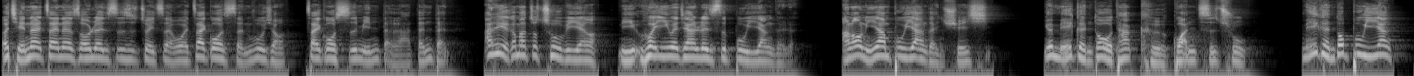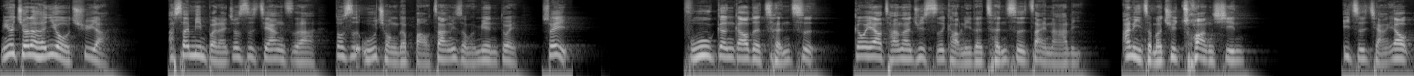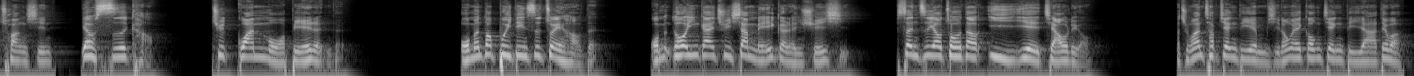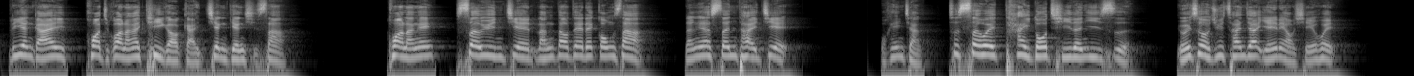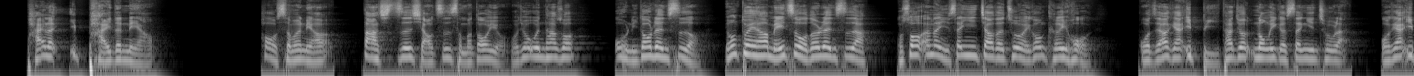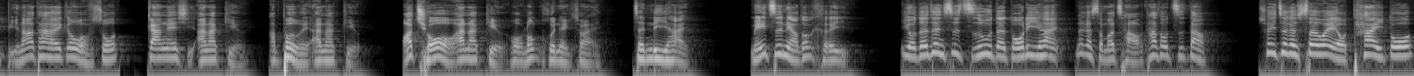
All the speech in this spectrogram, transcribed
而且那在那时候认识是最正。我再过沈富雄，再过施明德啊等等，啊，你也干嘛做触鼻哦？你会因为这样认识不一样的人，然后你让不一样的人学习，因为每个人都有他可观之处，每个人都不一样，你会觉得很有趣啊！啊，生命本来就是这样子啊，都是无穷的宝藏，你怎么面对？所以，服务更高的层次，各位要常常去思考你的层次在哪里。啊，你怎么去创新？一直讲要创新，要思考，去观摩别人的。我们都不一定是最好的，我们都应该去向每一个人学习，甚至要做到异业交流。像阮插政地，不是拢在讲政地啊，对不？你应该看一寡人的气候改政经是啥？看人的社运界，人到底在讲啥？人家生态界，我跟你讲，这社会太多奇人异事。有一次我去参加野鸟协会，排了一排的鸟，哦，什么鸟，大只小只什么都有。我就问他说：“哦，你都认识哦？”我说：“对啊，每一次我都认识啊。”我说：“啊，那你声音叫得出来？”公可以吼，我只要给他一比，他就弄一个声音出来。我给他一比，然后他还跟我说：“刚开始安那叫，阿伯会安那叫，我求我安那叫，我，弄混了出来，真厉害。每一只鸟都可以，有的认识植物的多厉害，那个什么草他都知道。”所以这个社会有太多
